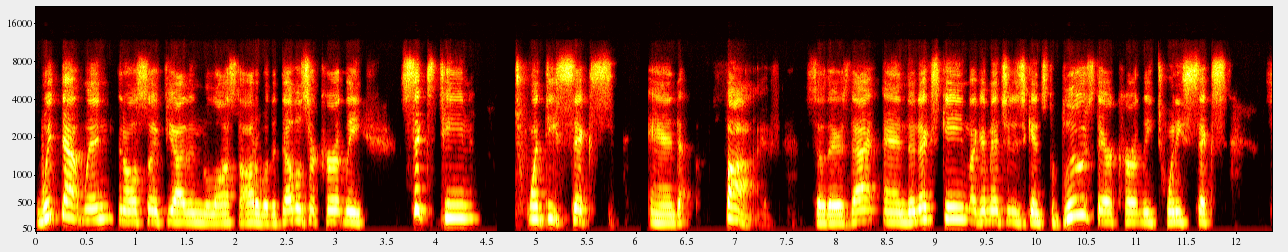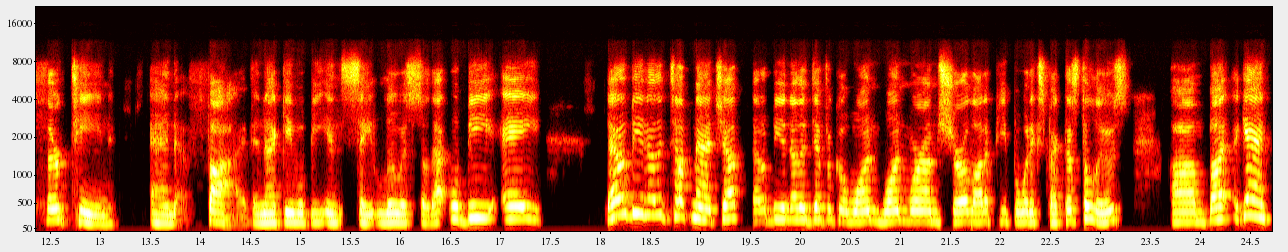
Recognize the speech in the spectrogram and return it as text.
with that win, and also if you add in the loss to Ottawa, the Devils are currently 16, 26, and 5. So there's that. And the next game, like I mentioned, is against the Blues. They're currently 26, 13, and 5. And that game will be in St. Louis. So that will be a that'll be another tough matchup. That'll be another difficult one, one where I'm sure a lot of people would expect us to lose. Um, but again,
